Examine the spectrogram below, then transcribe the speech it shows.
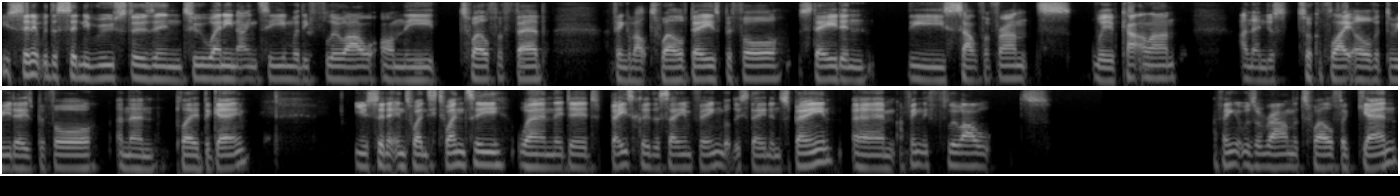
You've seen it with the Sydney Roosters in 2019 where they flew out on the 12th of Feb, I think about 12 days before, stayed in the south of France with Catalan, and then just took a flight over three days before and then played the game. You seen it in 2020 when they did basically the same thing, but they stayed in Spain. Um, I think they flew out. I think it was around the 12th again,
